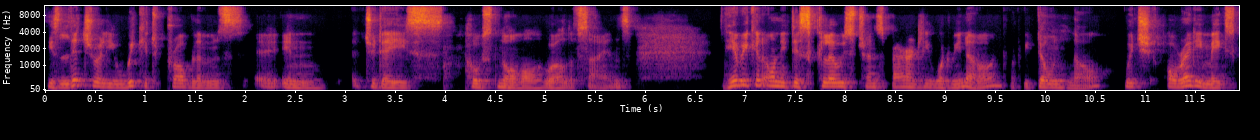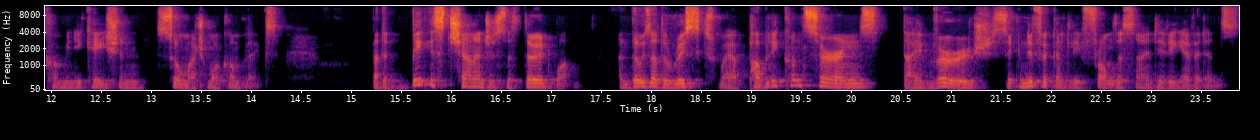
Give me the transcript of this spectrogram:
These literally wicked problems uh, in today's post-normal world of science. Here we can only disclose transparently what we know and what we don't know, which already makes communication so much more complex. But the biggest challenge is the third one. And those are the risks where public concerns diverge significantly from the scientific evidence,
